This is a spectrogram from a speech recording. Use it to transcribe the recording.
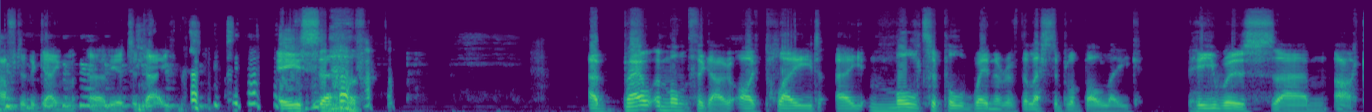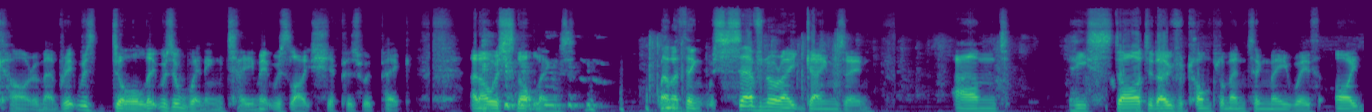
after the game earlier today is um, about a month ago I played a multiple winner of the Leicester Blood Bowl League. He was um, I can't remember. It was dull. It was a winning team. It was like shippers would pick, and I was Snotlings. and I think seven or eight games in, and he started over complimenting me with, "I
